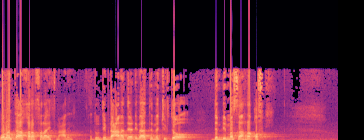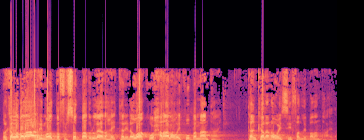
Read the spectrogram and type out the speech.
waman taahara falaa ima calayh. Hadduu dib dhacana dee dhibaata ma jirto oo ma saara qofkii marka labadaa arrimoodba fursad baad u leedahay tanina waa kuu xalaalo way kuu bannaan tahay. Tan kalena way sii fadli badan tahayba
